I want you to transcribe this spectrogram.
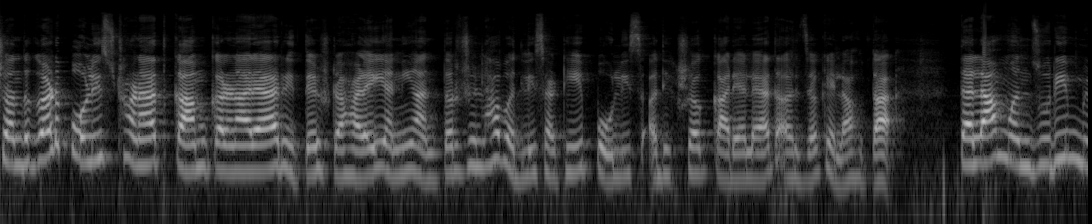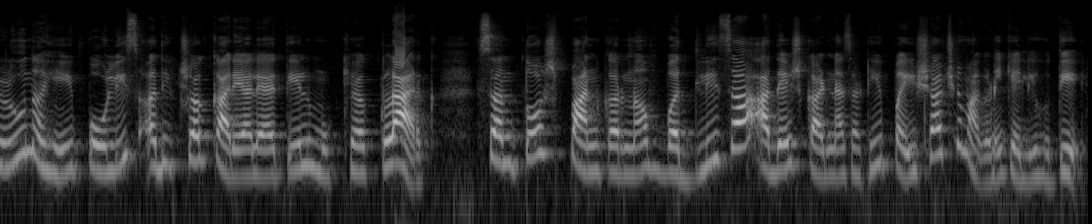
चंदगड पोलीस ठाण्यात काम करणाऱ्या रितेश डहाळे यांनी आंतरजिल्हा बदलीसाठी पोलीस अधीक्षक कार्यालयात अर्ज केला होता. त्याला मंजुरी मिळूनही पोलीस अधीक्षक कार्यालयातील मुख्य क्लार्क संतोष पानकरनं बदलीचा आदेश काढण्यासाठी पैशाची मागणी केली होती.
